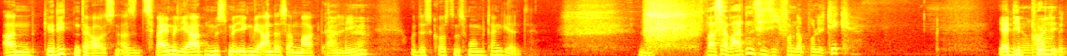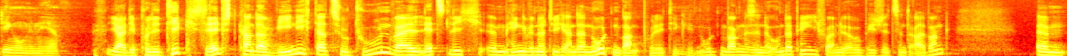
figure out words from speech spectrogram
an Krediten draußen. Also zwei Milliarden müssen wir irgendwie anders am Markt ja, anlegen ja. und das kostet uns momentan Geld. Was erwarten Sie sich von der Politik? Ja, die, Poli her. ja, die Politik selbst kann da wenig dazu tun, weil letztlich ähm, hängen wir natürlich an der Notenbankpolitik. Mhm. Notenbanken sind ja unabhängig, vor allem die Europäische Zentralbank. Ähm,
